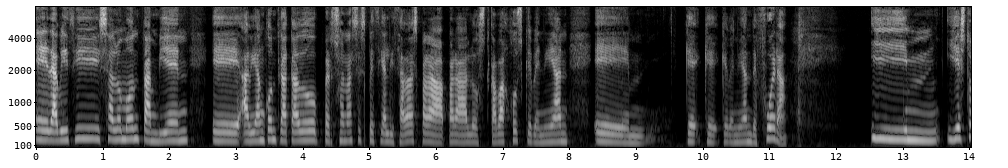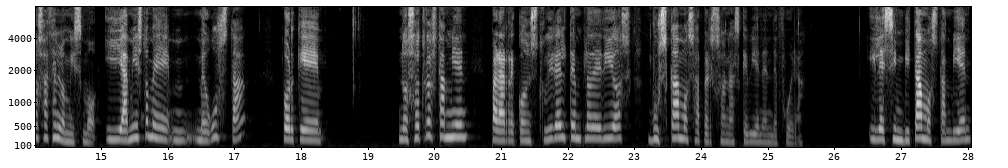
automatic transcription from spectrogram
Eh, David y Salomón también eh, habían contratado personas especializadas para, los trabajos que venían, eh, que, venían de fuera. Y, estos hacen lo mismo. Y a mí esto me, me gusta porque nosotros también, para reconstruir el templo de Dios, buscamos a personas que vienen de fuera. Y les invitamos también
